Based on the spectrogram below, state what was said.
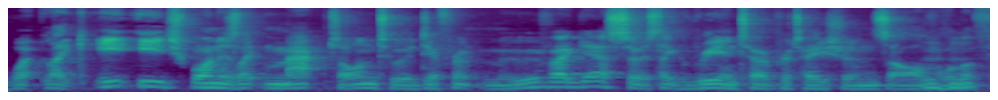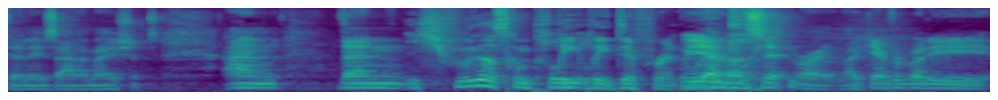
What, like e- each one is like mapped onto a different move, I guess. So it's like reinterpretations of all of Filia's animations, and then She feels completely different. Yeah, weirdly. that's it, right? Like everybody,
